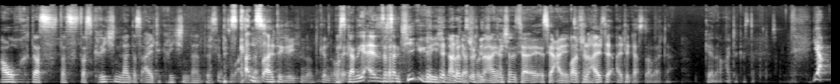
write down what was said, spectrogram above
auch das, das, das Griechenland, das alte Griechenland ist. und Das so. ganz alte Griechenland, genau. Das, ganze, also das antike Griechenland ja, Ja, schon. ja. Griechenland ist ja, ist ja alt. Waren schon alte, alte Gastarbeiter. Genau, alte Gastarbeiter. Ja,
